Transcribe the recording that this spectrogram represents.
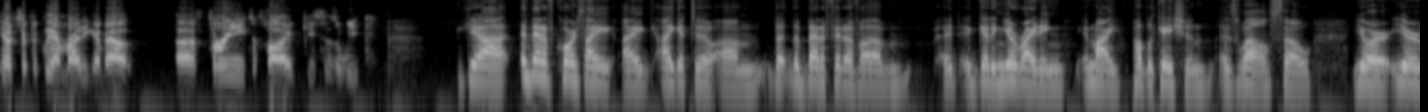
you know, typically I'm writing about uh, three to five pieces a week. Yeah, and then of course I I, I get to um the the benefit of um uh, getting your writing in my publication as well. So your your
